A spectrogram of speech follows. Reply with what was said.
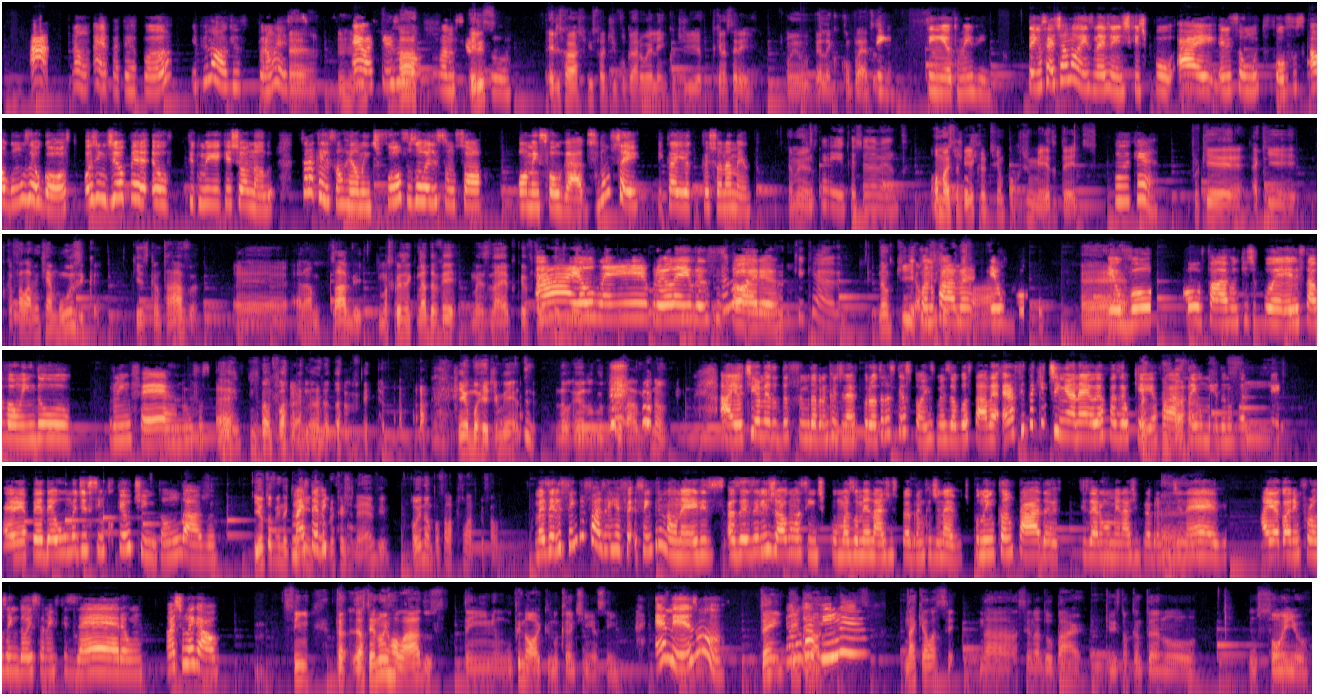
Não, é Peter Pan e Pinóquio. Foram esses. É. É, uhum. eu acho que eles não Ah, vão anunciar eles- tudo. Eles só acho que só divulgaram o elenco de Pequena Sereia. O elenco completo. Sim. Sim, eu também vi. Tem os sete anões, né, gente? Que, tipo, ai, eles são muito fofos. Alguns eu gosto. Hoje em dia eu, eu fico me questionando: será que eles são realmente fofos ou eles são só homens folgados? Não sei. Fica aí o questionamento. É mesmo. Fica aí o questionamento. Oh, mas sabia que eu tinha um pouco de medo deles? Por quê? Porque aqui porque falavam que a música que eles cantavam é, era, sabe, umas coisas que nada a ver, mas na época eu fiquei Ah, eu lembro, eu lembro dessa história. O que que era? Não, que E a quando que falava eu vou, é, eu vou, ou falavam que, tipo, eles estavam indo pro inferno, essas É, coisas. não para nada a ver. Eu morri de medo. Não, eu não, gostava muito, não. Ah, eu tinha medo do filme da Branca de Neve por outras questões, mas eu gostava. Era a fita que tinha, né? Eu ia fazer o quê? Eu ia falar, ah, tenho medo, não vou Sim. Eu ia perder uma de cinco que eu tinha, então não dava. E eu tô vendo aqui, Mas gente, teve- Branca de Neve. Oi, não, pode falar, pode falar, pode falar. Mas eles sempre fazem refer... sempre não, né? Eles às vezes eles jogam assim, tipo, umas homenagens pra Branca de Neve. Tipo, no Encantada fizeram uma homenagem pra Branca É. de Neve. Aí agora em Frozen 2 também fizeram. Eu acho legal. Sim, tá- até no Enrolados tem o Pinóquio no cantinho, assim. É mesmo? Tem, Eu tem nunca Pinóquio. Naquela ce- na cena do bar, que eles estão cantando um sonho.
